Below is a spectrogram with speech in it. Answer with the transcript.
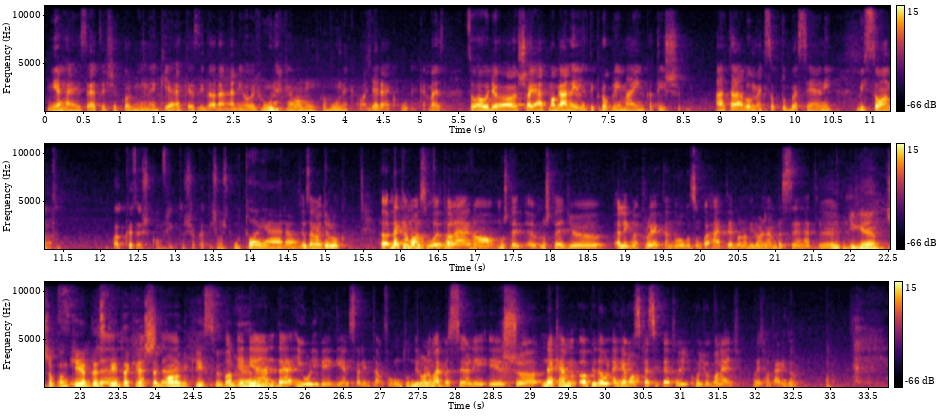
mi a helyzet, és akkor mindenki elkezdi darálni, hogy hú, nekem a munka, hú, nekem a gyerek, hú, nekem ez. Szóval, hogy a saját magánéleti problémáinkat is általában meg szoktuk beszélni, viszont a közös konfliktusokat is. Most utoljára Ezen agyalok. Ö, Nekem az volt talán, a, most egy, most egy ö, elég nagy projekten dolgozunk a háttérben, amiről nem beszélhetünk. Igen, sokan Szép, kérdeztétek, de hashtag hashtag. valami készül. Van, igen. igen, de júli végén szerintem fogunk tudni róla már beszélni, és ö, nekem ö, például engem az feszített, hogy, hogy van, egy, van egy határidő.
